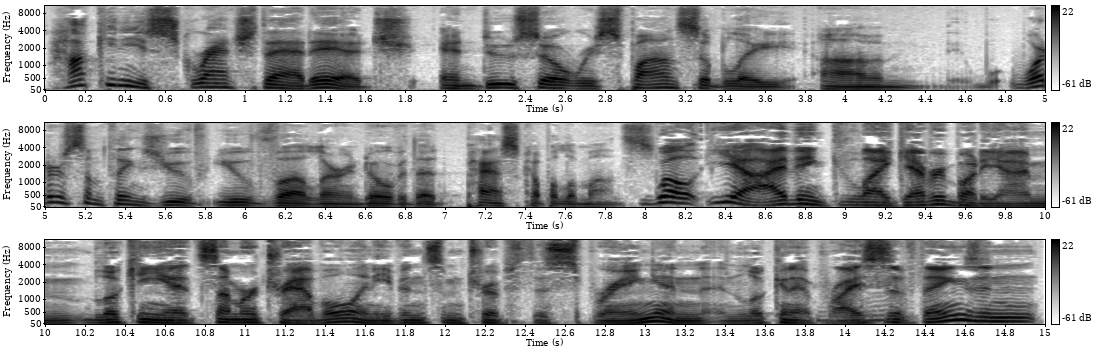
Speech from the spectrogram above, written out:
how can you scratch that itch and do so responsibly? Um, what are some things you've you've uh, learned over the past couple of months? Well, yeah, I think like everybody, I'm looking at summer travel and even some trips this spring and, and looking at prices of things and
